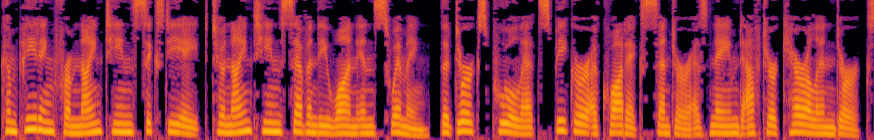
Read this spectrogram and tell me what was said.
competing from 1968 to 1971 in swimming. The Dirks Pool at Spieker Aquatics Center is named after Carolyn Dirks.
